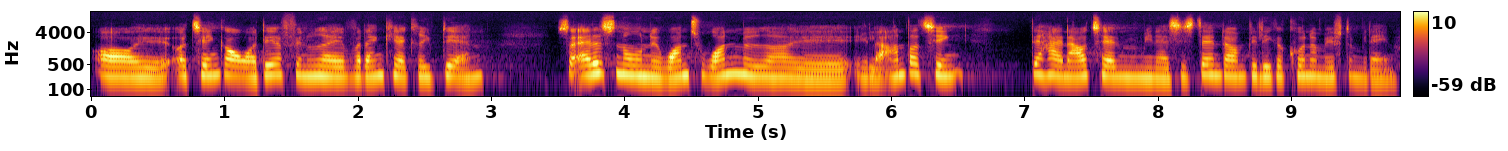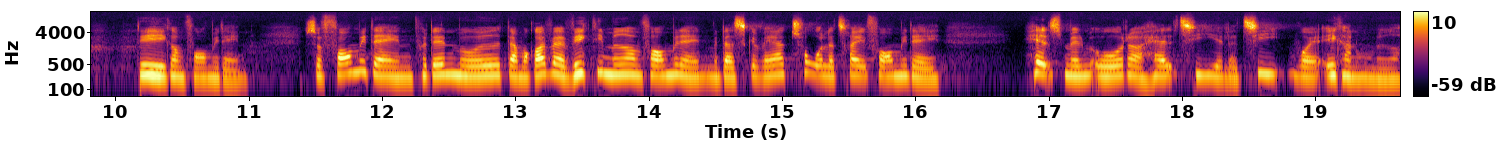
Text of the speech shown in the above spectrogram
og, øh, og tænker over det og finde ud af, hvordan kan jeg gribe det an. Så alle sådan nogle one-to-one-møder øh, eller andre ting, det har jeg en aftale med min assistent om, det ligger kun om eftermiddagen. Det er ikke om formiddagen. Så formiddagen på den måde, der må godt være vigtige møder om formiddagen, men der skal være to eller tre formiddage, helst mellem 8 og halv 10 eller 10, hvor jeg ikke har nogen møder.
